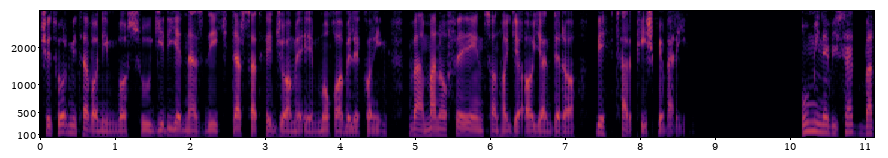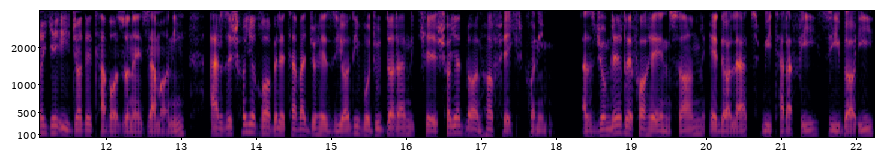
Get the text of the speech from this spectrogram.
چطور می توانیم با سوگیری نزدیک در سطح جامعه مقابله کنیم و منافع انسانهای آینده را بهتر پیش ببریم. او می نویسد برای ایجاد توازن زمانی ارزش های قابل توجه زیادی وجود دارند که شاید به آنها فکر کنیم. از جمله رفاه انسان، عدالت، بیطرفی، زیبایی،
